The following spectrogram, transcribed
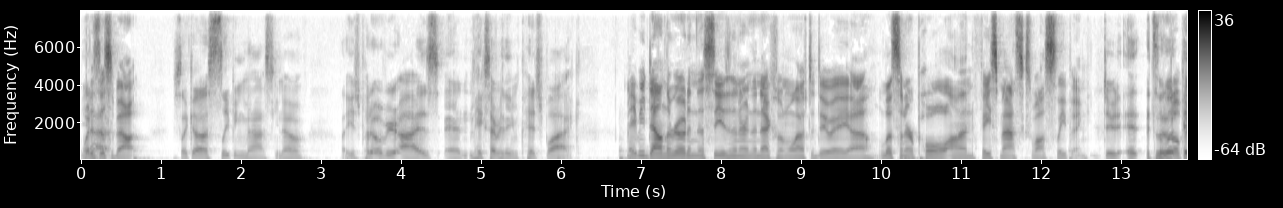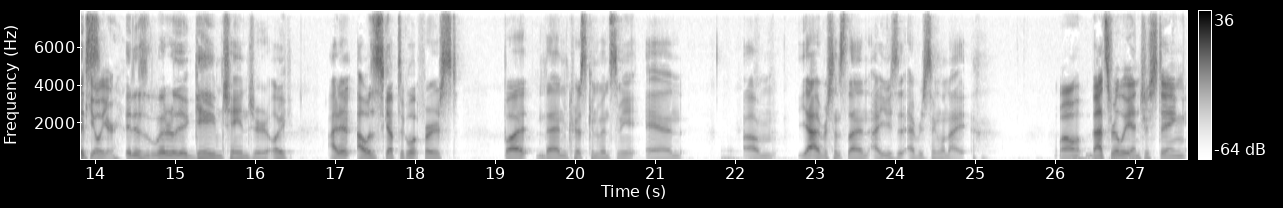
What yeah. is this about? It's like a sleeping mask, you know? Like you just put it over your eyes and makes everything pitch black. Maybe down the road in this season or in the next one, we'll have to do a uh, listener poll on face masks while sleeping. Dude, it, it's a little peculiar. It is literally a game changer. Like, I didn't. I was skeptical at first, but then Chris convinced me, and um, yeah, ever since then, I use it every single night. Well, that's really interesting.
